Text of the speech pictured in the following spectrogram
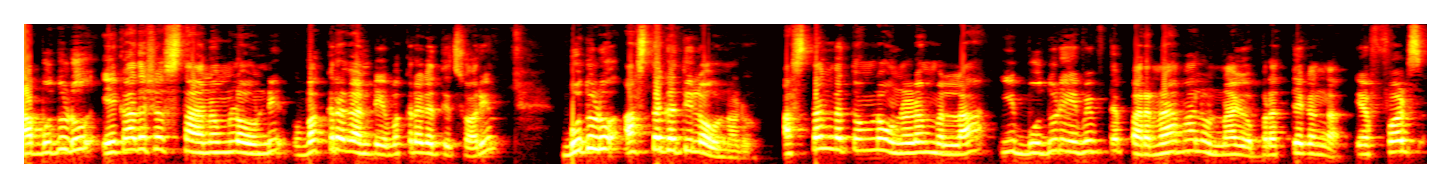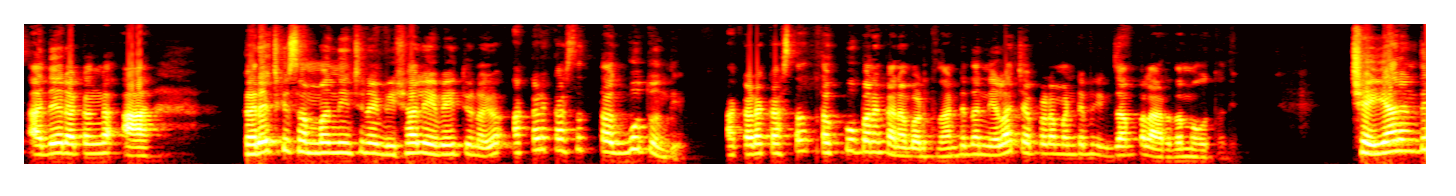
ఆ బుధుడు ఏకాదశ స్థానంలో ఉండి వక్రగ అంటే వక్రగతి సారీ బుధుడు అస్తగతిలో ఉన్నాడు. అస్తంగతంలో ఉండడం వల్ల ఈ బుధుడు ఏవైతే పరిణామాలు ఉన్నాయో ప్రత్యేకంగా ఎఫర్ట్స్ అదే రకంగా ఆ కరేజ్కి సంబంధించిన విషయాలు ఏవైతే ఉన్నాయో అక్కడ కాస్త తగ్గుతుంది. అక్కడ కాస్త తక్కువ పని కనబడుతుంది. అంటే దాన్ని ఎలా చెప్పడం అంటే మీకు ఎగ్జాంపుల్ అర్థమవుతుంది. చేయాలంటే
